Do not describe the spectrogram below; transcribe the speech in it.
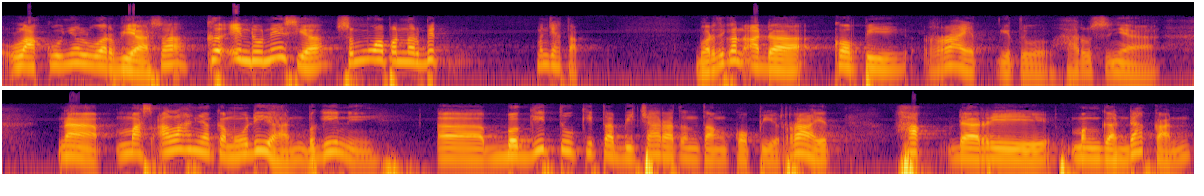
lakunya luar biasa. Ke Indonesia semua penerbit mencetak. Berarti kan ada copyright gitu harusnya. Nah, masalahnya kemudian begini, uh, begitu kita bicara tentang copyright, hak dari menggandakan,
